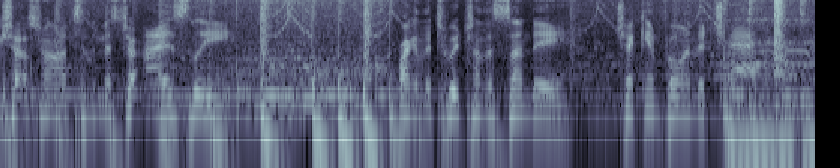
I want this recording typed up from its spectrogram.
Big shout out to the Mr. Isley. Rocking the Twitch on the Sunday. Check info in the chat.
